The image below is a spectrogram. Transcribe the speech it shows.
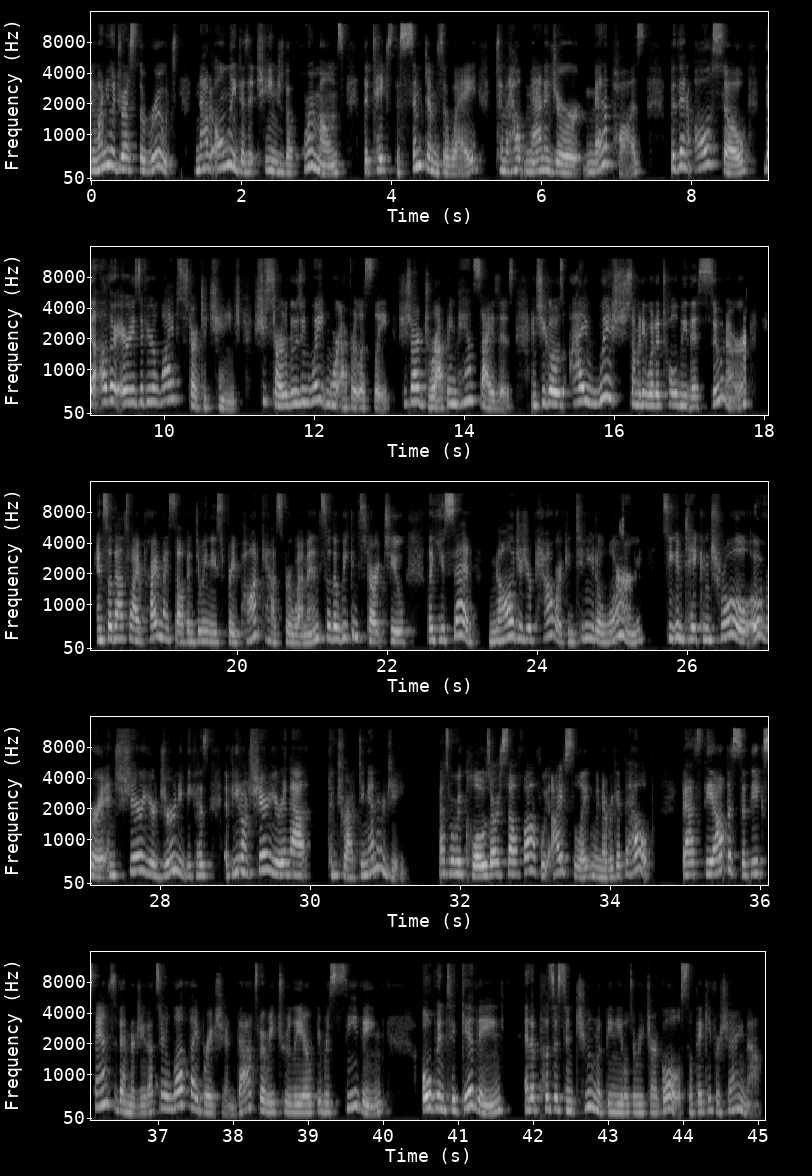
And when you address the root, not only does it change the hormones that takes the symptoms away to help manage your menopause, but then also the other areas of your life start to change. She started losing weight more effortlessly. She started dropping pant sizes. And she goes, I wish somebody would have told me this sooner. And so that's why I pride myself in doing these free podcasts for women so that we can start to, like you said, knowledge is your power, continue to learn so you can take control over it and share your journey. Because if you don't share, you're in that contracting energy. That's where we close ourselves off. We isolate and we never get the help. That's the opposite, the expansive energy. That's your love vibration. That's where we truly are receiving, open to giving, and it puts us in tune with being able to reach our goals. So thank you for sharing that.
